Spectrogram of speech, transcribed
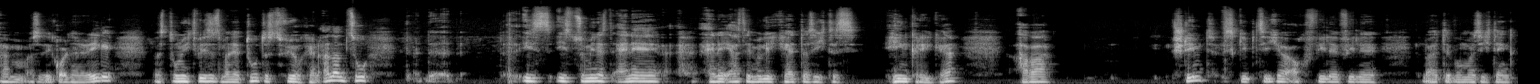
ähm, also die goldene Regel, was du nicht willst, dass man ja tut, das führe auch keinen anderen zu ist, ist zumindest eine, eine erste Möglichkeit, dass ich das hinkriege. Aber stimmt, es gibt sicher auch viele, viele Leute, wo man sich denkt,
